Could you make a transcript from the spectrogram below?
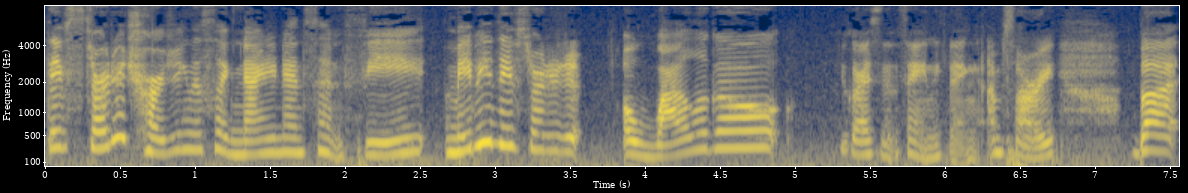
they've started charging this like 99 cent fee. Maybe they've started it a while ago. You guys didn't say anything. I'm sorry. But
